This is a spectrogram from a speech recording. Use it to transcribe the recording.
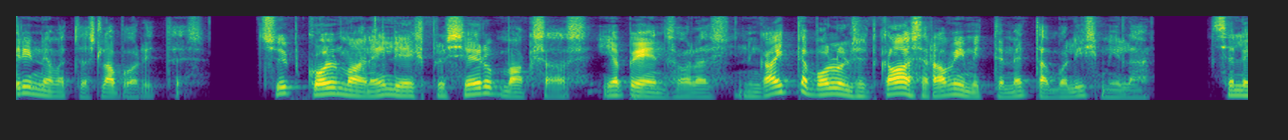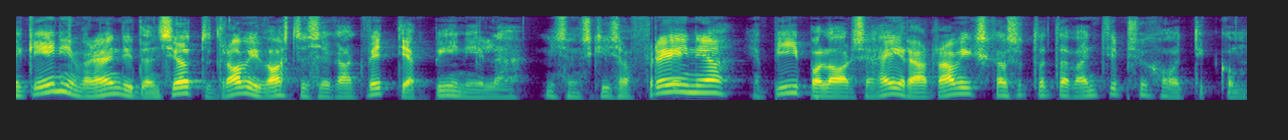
erinevates laborites. CYP3A4 ekspresseerub maksas ja peensooles ning aitab oluliselt kaasa ravimite metabolismile. selle geeni variandid on seotud ravivastusega kvetiapiinile, mis on skisofreenia ja bipolaarse häire raviks kasutatav antipsühhootikum.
